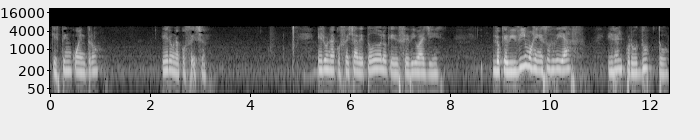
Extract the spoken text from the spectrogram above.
que este encuentro era una cosecha. Era una cosecha de todo lo que se dio allí. Lo que vivimos en esos días era el producto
